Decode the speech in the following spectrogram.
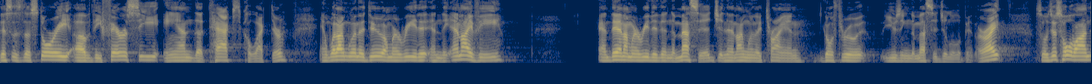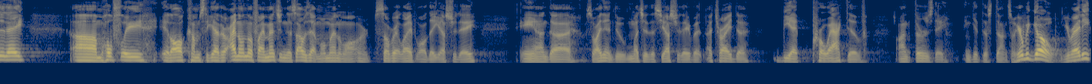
This is the story of the Pharisee and the tax collector. And what I'm going to do, I'm going to read it in the NIV and then I'm going to read it in the message, and then I'm going to try and go through it using the message a little bit. All right? So just hold on today. Um, hopefully, it all comes together. I don't know if I mentioned this. I was at Momentum all, or Celebrate Life all day yesterday, and uh, so I didn't do much of this yesterday, but I tried to be proactive on Thursday and get this done. So here we go. You ready?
